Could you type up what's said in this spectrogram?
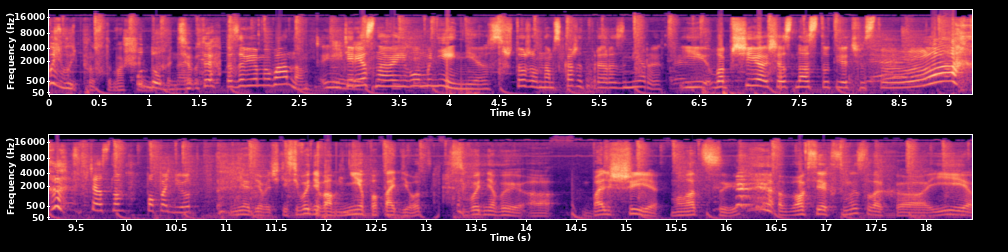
Пусть будет просто машина. Удобно. хотя бы, да? Позовем Ивана. Интересно его мнение. Что же он нам скажет про размеры? И вообще, сейчас нас тут, я чувствую, ах, сейчас нам попадет. Нет, девочки, сегодня вам не попадет. Сегодня вы э, большие молодцы во всех смыслах. э, И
